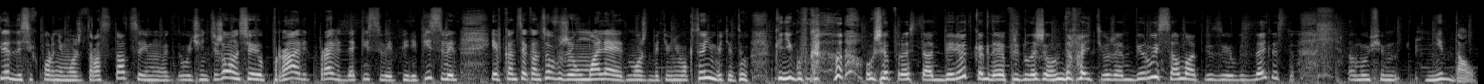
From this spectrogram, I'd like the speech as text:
лет, до сих пор не может расстаться, ему это очень тяжело, он все ее правит, правит, дописывает, переписывает, и в конце концов уже умоляет, может быть, у него кто-нибудь эту книгу уже просто отберет, когда я предложила, ну давайте уже отберу и сама отвезу ее в издательство. В общем, не дал.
